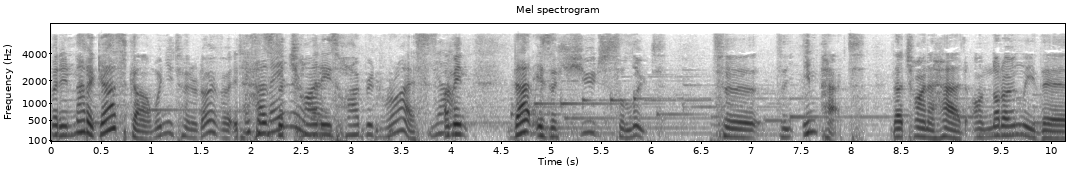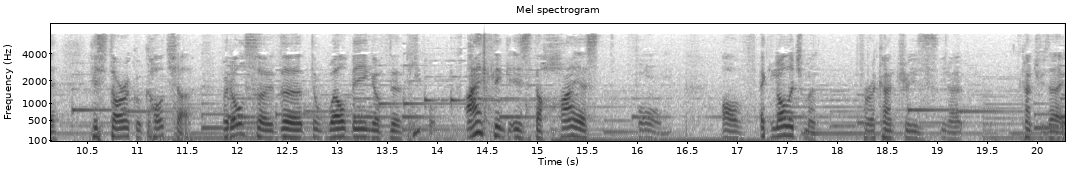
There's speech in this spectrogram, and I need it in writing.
But in Madagascar, when you turn it over, it it's has the Chinese hybrid rice. Yeah. I mean, that is a huge salute to the impact that China had on not only their historical culture, but also the, the well-being of the people. I think is the highest form of acknowledgement for a country's, you know, country's aid.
